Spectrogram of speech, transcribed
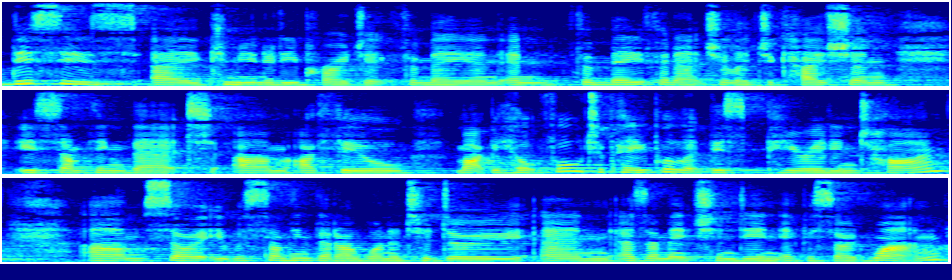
this is a community project for me, and, and, for me, financial education is something that um, I feel might be helpful to people at this period in time. Um, so it was something that I wanted to do, and as I mentioned in episode one,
